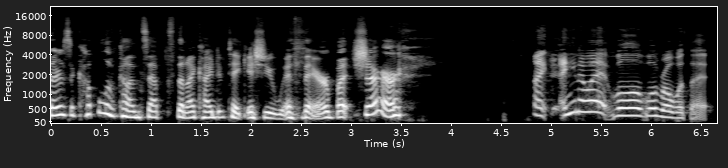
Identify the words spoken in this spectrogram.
there's a couple of concepts that I kind of take issue with there, but sure. Like, you know what? We'll we'll roll with it.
